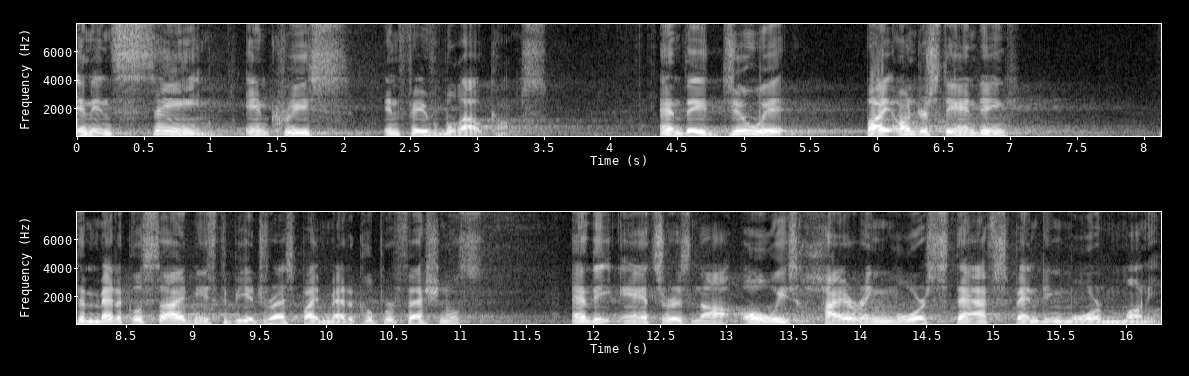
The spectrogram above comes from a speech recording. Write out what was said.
an insane increase in favorable outcomes. And they do it by understanding the medical side needs to be addressed by medical professionals, and the answer is not always hiring more staff, spending more money.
